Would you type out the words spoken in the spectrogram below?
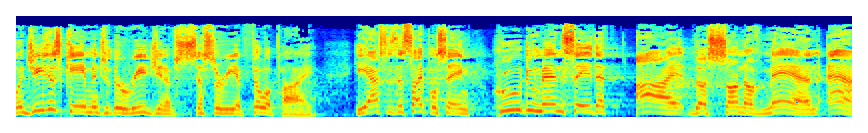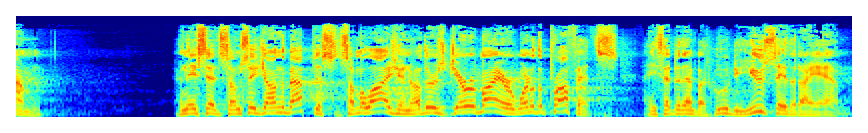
When Jesus came into the region of Caesarea Philippi, he asked his disciples saying, Who do men say that I, the Son of Man, am? And they said, Some say John the Baptist, some Elijah, and others Jeremiah or one of the prophets. And he said to them, But who do you say that I am?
